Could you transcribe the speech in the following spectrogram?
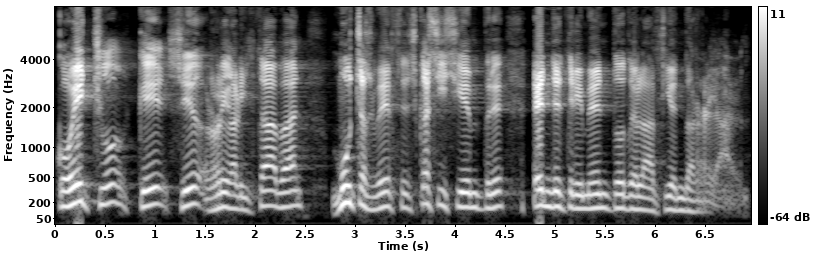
cohechos que se realizaban muchas veces, casi siempre, en detrimento de la hacienda real.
